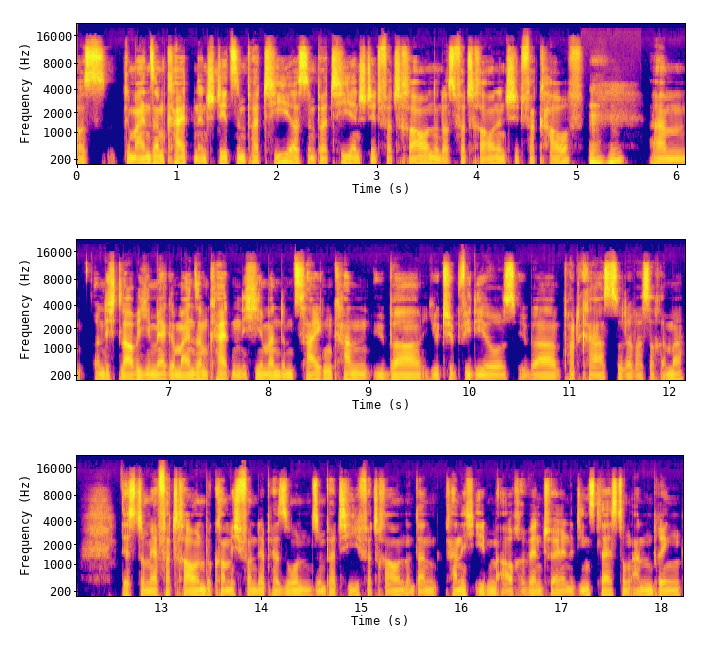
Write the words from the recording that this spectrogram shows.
Aus Gemeinsamkeiten entsteht Sympathie, aus Sympathie entsteht Vertrauen und aus Vertrauen entsteht Verkauf. Mhm. Ähm, und ich glaube, je mehr Gemeinsamkeiten ich jemandem zeigen kann über YouTube-Videos, über Podcasts oder was auch immer, desto mehr Vertrauen bekomme ich von der Person, Sympathie, Vertrauen und dann kann ich eben auch eventuell eine Dienstleistung anbringen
